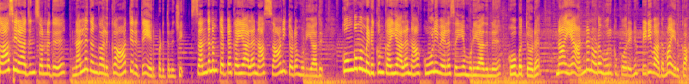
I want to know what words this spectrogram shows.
காசிராஜன் சொன்னது நல்லதங்காலுக்கு ஆத்திரத்தை ஏற்படுத்தினுச்சு. சந்தனம் தொட்ட கையால நான் சாணி தொட முடியாது. குங்குமம் எடுக்கும் கையால நான் கூலி வேலை செய்ய முடியாதுன்னு கோபத்தோட நான் என் அண்ணனோட ஊருக்கு போறேன்னு பிடிவாதமா இருக்கா.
